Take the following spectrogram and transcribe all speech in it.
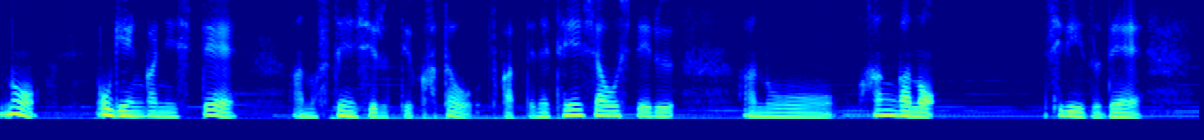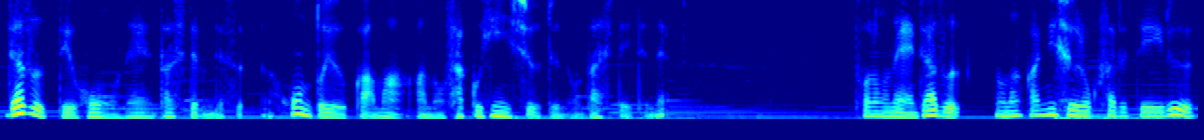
のを原画にしてあのステンシルっていう型を使ってね転写をしているあの版画のシリーズでジャズっていう本をね出してるんです。本というかまああの作品集というのを出していてね。そのねジャズの中に収録されている、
